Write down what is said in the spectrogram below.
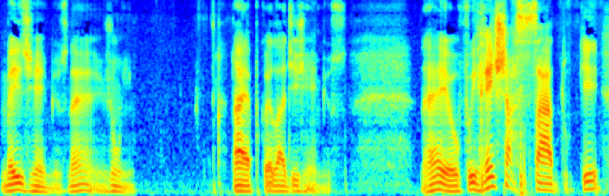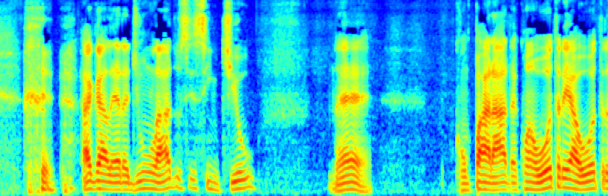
Mês gêmeos, né? Junho. Na época lá de gêmeos né? Eu fui rechaçado, que a galera de um lado se sentiu, né, comparada com a outra e a outra,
